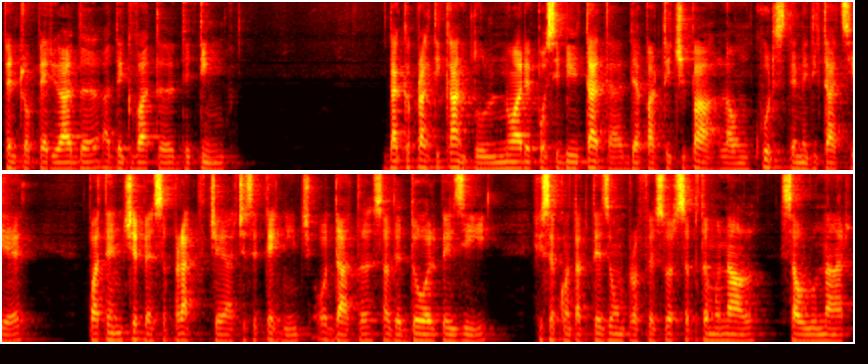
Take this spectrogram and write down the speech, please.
pentru o perioadă adecvată de timp. Dacă practicantul nu are posibilitatea de a participa la un curs de meditație, poate începe să practice aceste tehnici o dată sau de două ori pe zi și să contacteze un profesor săptămânal sau lunar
